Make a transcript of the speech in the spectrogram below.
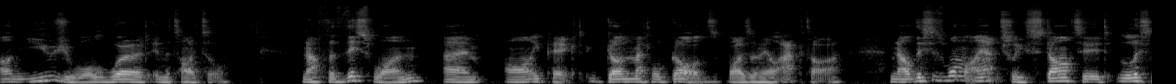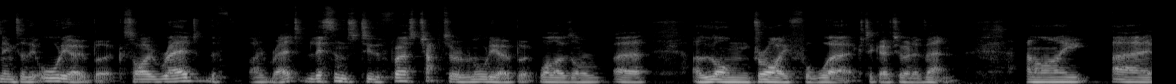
unusual word in the title. Now, for this one, um, I picked Gunmetal Gods by Zamil Akhtar. Now, this is one that I actually started listening to the audiobook. So I read the I read, listened to the first chapter of an audiobook while I was on a, uh, a long drive for work to go to an event. And I uh,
